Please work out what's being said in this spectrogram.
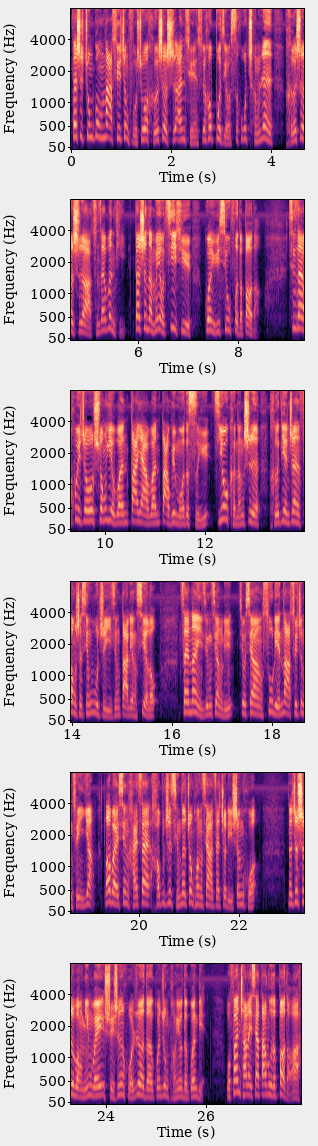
但是中共纳粹政府说核设施安全，随后不久似乎承认核设施啊存在问题，但是呢没有继续关于修复的报道。现在惠州双月湾、大亚湾大规模的死鱼，极有可能是核电站放射性物质已经大量泄漏，灾难已经降临，就像苏联纳粹政权一样，老百姓还在毫不知情的状况下在这里生活。那这是网名为“水深火热”的观众朋友的观点。我翻查了一下大陆的报道啊，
